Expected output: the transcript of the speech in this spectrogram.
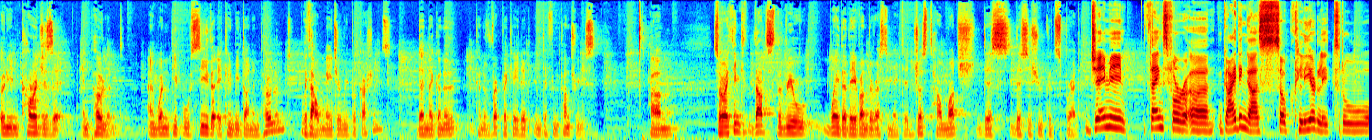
only encourages it in Poland. And when people see that it can be done in Poland without major repercussions, then they're going to kind of replicate it in different countries. Um, so I think that's the real way that they've underestimated just how much this this issue could spread. Jamie, thanks for uh, guiding us so clearly through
